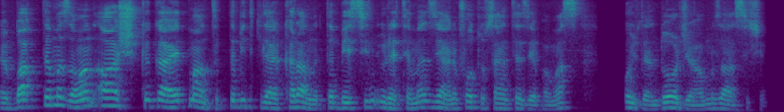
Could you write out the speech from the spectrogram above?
e, baktığımız zaman A şıkkı gayet mantıklı. Bitkiler karanlıkta besin üretemez yani fotosentez yapamaz. O yüzden doğru cevabımız A seçeneği.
